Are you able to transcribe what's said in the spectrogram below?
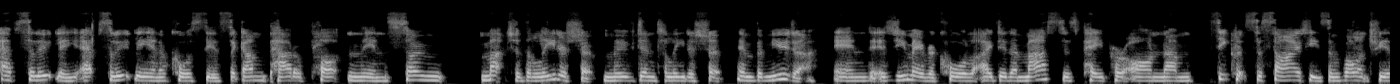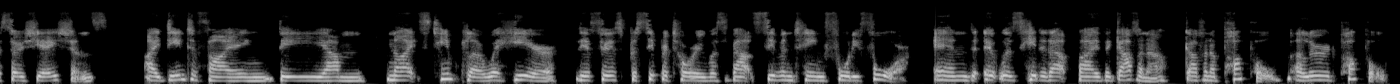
Absolutely, absolutely, and of course there's the gunpowder plot, and then so much of the leadership moved into leadership in Bermuda. And as you may recall, I did a master's paper on um, secret societies and voluntary associations, identifying the um, Knights Templar were here. Their first preceptory was about 1744 and it was headed up by the governor, Governor Popple, Alured Popple.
